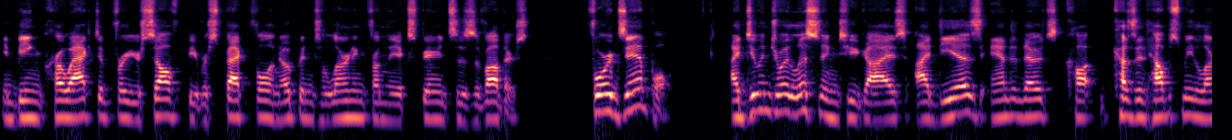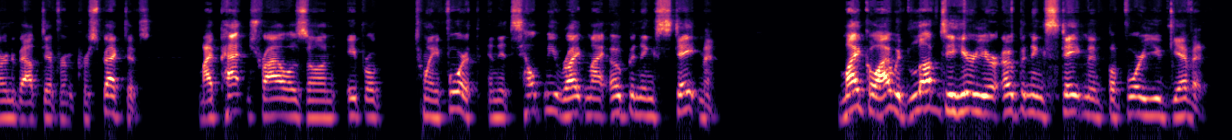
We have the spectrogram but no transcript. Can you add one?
in being proactive for yourself, be respectful and open to learning from the experiences of others. For example, I do enjoy listening to you guys' ideas, antidotes, because it helps me learn about different perspectives. My patent trial is on April 24th, and it's helped me write my opening statement. Michael, I would love to hear your opening statement before you give it.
